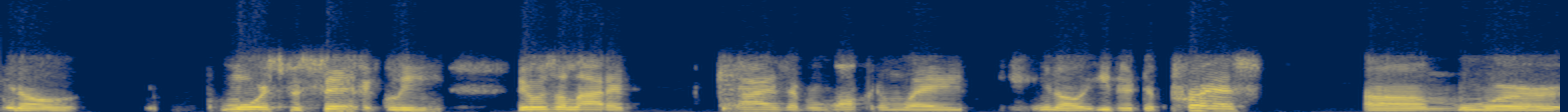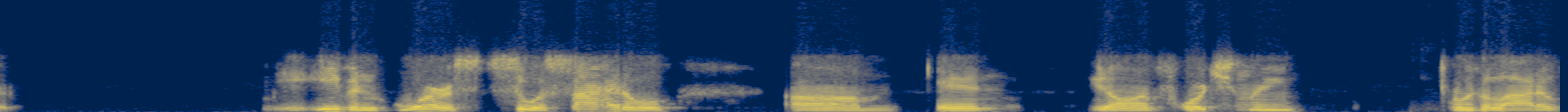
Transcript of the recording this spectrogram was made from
you know, more specifically, there was a lot of guys that were walking away, you know, either depressed, um, more, even worse, suicidal. Um, and, you know, unfortunately, there was a lot of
